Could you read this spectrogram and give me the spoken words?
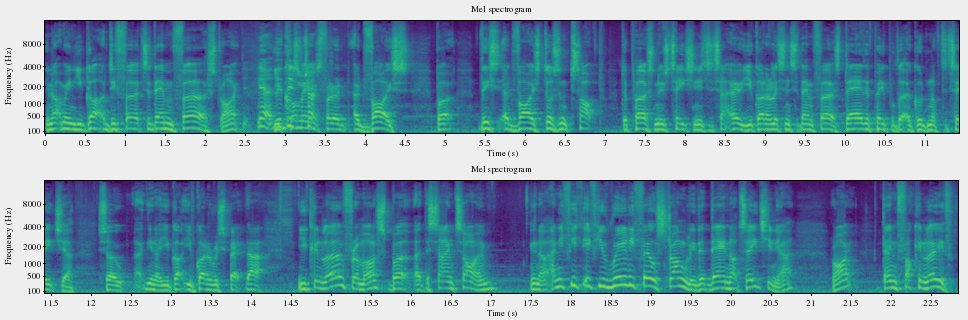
You know what I mean? You got to defer to them first, right? Yeah, you this come here trust- for ad- advice, but this advice doesn't top the person who's teaching you to tattoo. You've got to listen to them first. They're the people that are good enough to teach you. So uh, you know you've got you've got to respect that. You can learn from us, but at the same time, you know. And if you if you really feel strongly that they're not teaching you, right, then fucking leave.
